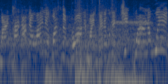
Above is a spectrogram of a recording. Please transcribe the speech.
When I turned on the light, it wasn't a broad in my bed. It was a chip wearing a wig.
